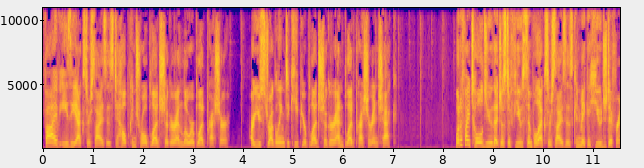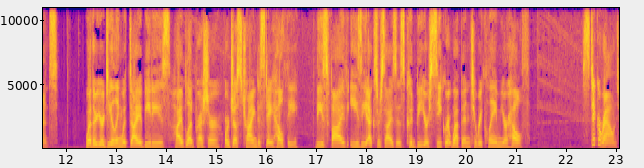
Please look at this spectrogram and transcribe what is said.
5 easy exercises to help control blood sugar and lower blood pressure. Are you struggling to keep your blood sugar and blood pressure in check? What if I told you that just a few simple exercises can make a huge difference? Whether you're dealing with diabetes, high blood pressure, or just trying to stay healthy, these five easy exercises could be your secret weapon to reclaim your health. Stick around,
